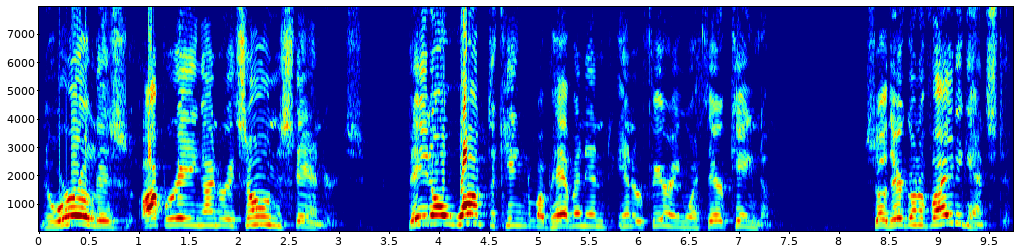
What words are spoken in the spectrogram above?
The world is operating under its own standards. They don't want the kingdom of heaven in, interfering with their kingdom. So they're going to fight against it.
